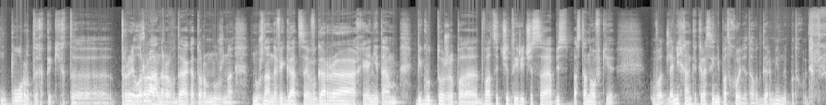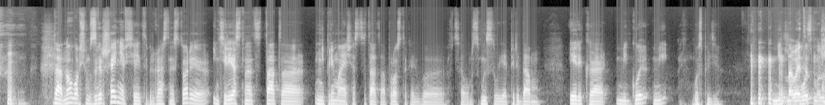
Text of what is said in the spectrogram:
упоротых каких-то трейл-раннеров, да, которым нужно, нужна навигация в горах, и они там бегут тоже по 24 часа без остановки. Вот, для них она как раз и не подходит, а вот гармины подходят. Да, ну, в общем, завершение всей этой прекрасной истории. Интересная цитата, не прямая сейчас цитата, а просто как бы в целом смысл я передам Эрика Миго... Ми... Господи. Давай ты сможешь.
